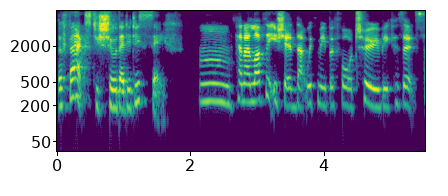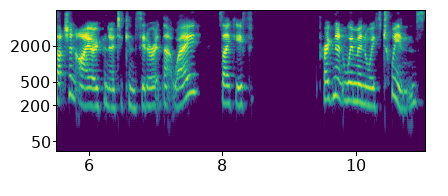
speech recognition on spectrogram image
the facts to show that it is safe. Mm, and I love that you shared that with me before too, because it's such an eye opener to consider it that way. It's like if pregnant women with twins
